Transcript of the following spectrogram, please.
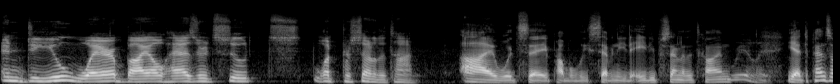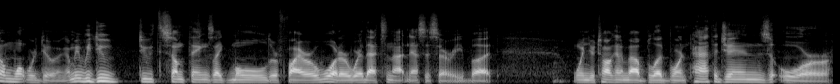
and do you wear biohazard suits what percent of the time? I would say probably 70 to 80 percent of the time. Really? Yeah, it depends on what we're doing. I mean, we do do some things like mold or fire or water where that's not necessary, but when you're talking about bloodborne pathogens or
